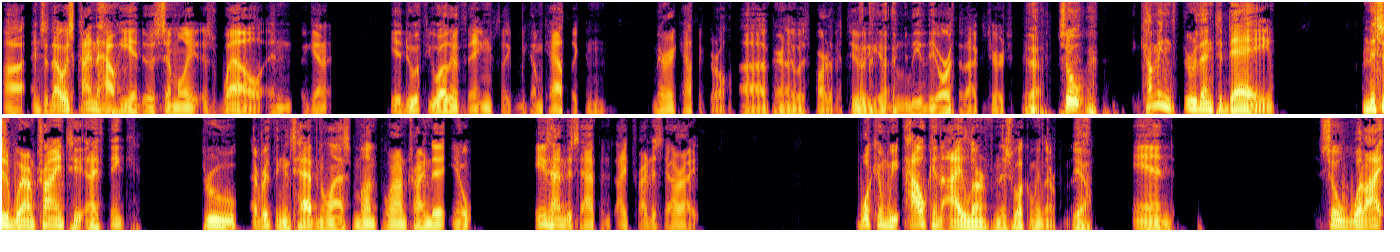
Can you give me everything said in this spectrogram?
Uh, and so that was kind of how he had to assimilate as well. And again, he had to do a few other things like become Catholic and marry a Catholic girl. Uh, apparently, was part of it too. He had to leave the Orthodox Church. Yeah. So coming through then today, and this is where I'm trying to, and I think through everything that's happened the last month, where I'm trying to, you know, anytime this happens, I try to say, all right, what can we, how can I learn from this? What can we learn from this? Yeah. And so what I,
